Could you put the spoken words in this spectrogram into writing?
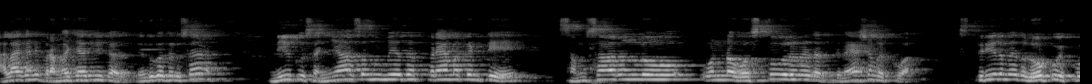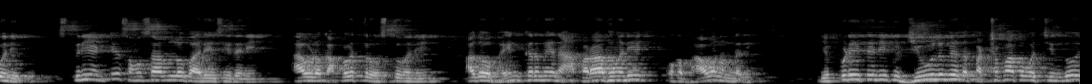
అలాగని బ్రహ్మచారివి కాదు. ఎందుకో తెలుసా? నీకు సన్యాసము మీద ప్రేమ కంటే సంసారంలో ఉన్న వస్తువుల మీద ద్వేషం ఎక్కువ. స్త్రీల మీద లోపు ఎక్కువ నీకు. స్త్రీ అంటే సంసారంలో పారేసేదని ఆవిడ ఒక అపవిత్ర వస్తువని అదో భయంకరమైన అపరాధమని ఒక భావన ఉన్నది. ఎప్పుడైతే నీకు జీవుల మీద పక్షపాతం వచ్చిందో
